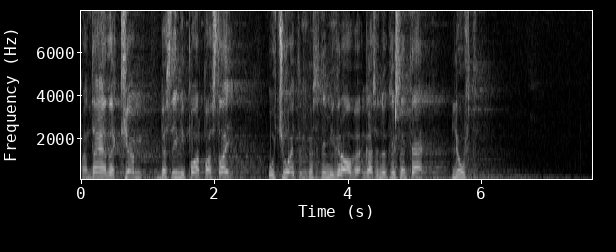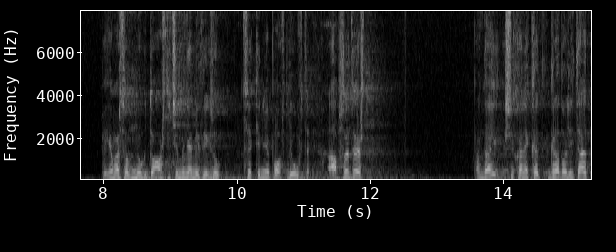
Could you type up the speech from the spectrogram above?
prandaj edhe ky besatimi i parë pastaj, u quajt besatimi i grave, ngase nuk ishte në te luftë. Pejgamberi s.a.s. nuk dashte që menjëherë me i frikësu, se keni me pas luftë, absolutisht. Prandaj shikoni kët gradualitet,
